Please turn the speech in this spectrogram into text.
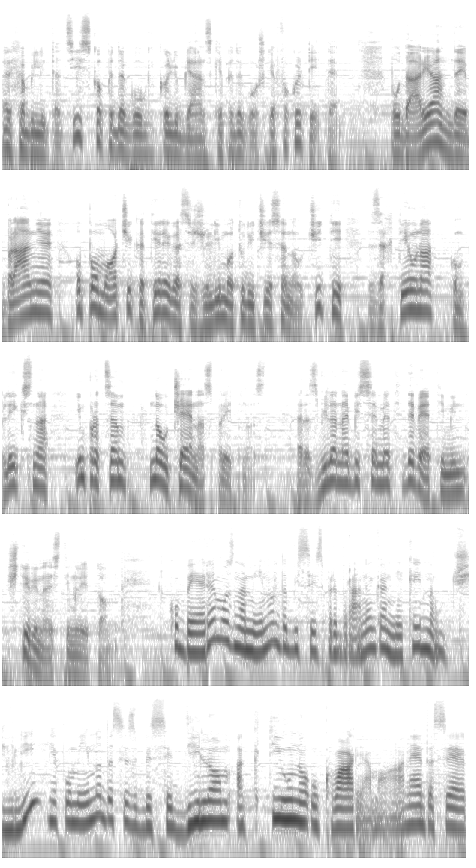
rehabilitacijsko pedagogiko Ljubljanske pedagoške fakultete. Poudarja, da je branje, o pomoči katerega se želimo tudi česa naučiti, zahtevna, kompleksna in predvsem naučena spretnost. Razvila naj bi se med 9 in 14 letom. Ko beremo z namenom, da bi se iz prebranega nekaj naučili, je pomembno, da se z besedilom aktivno ukvarjamo, da se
